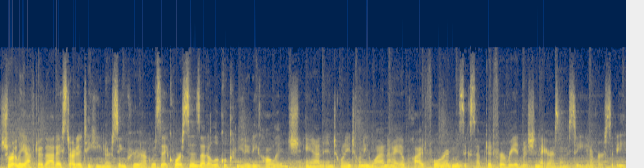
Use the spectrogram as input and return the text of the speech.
Shortly after that, I started taking nursing prerequisite courses at a local community college, and in 2021, I applied for and was accepted for readmission to Arizona State University.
